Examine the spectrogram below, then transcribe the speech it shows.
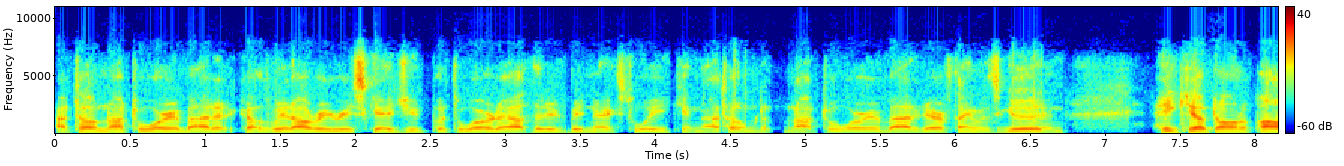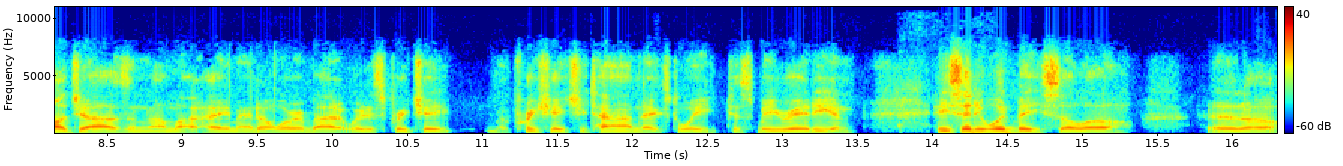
I told him not to worry about it because we'd already rescheduled, put the word out that it'd be next week, and I told him not to worry about it. Everything was good, and he kept on apologizing. I'm like, hey man, don't worry about it. We just appreciate appreciate your time next week. Just be ready, and he said he would be. So uh, it uh,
